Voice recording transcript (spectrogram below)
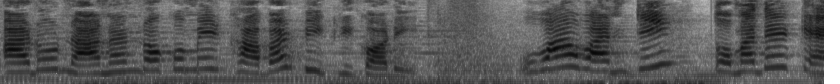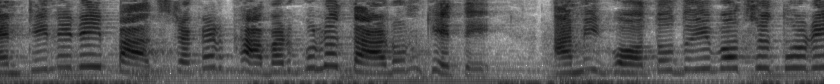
আরও নানান রকমের খাবার বিক্রি করে। ওয়া আন্টি! তোমাদের ক্যান্টিনের এই পাঁচ টাকার খাবারগুলো দারুণ খেতে। আমি গত দুই বছর ধরে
